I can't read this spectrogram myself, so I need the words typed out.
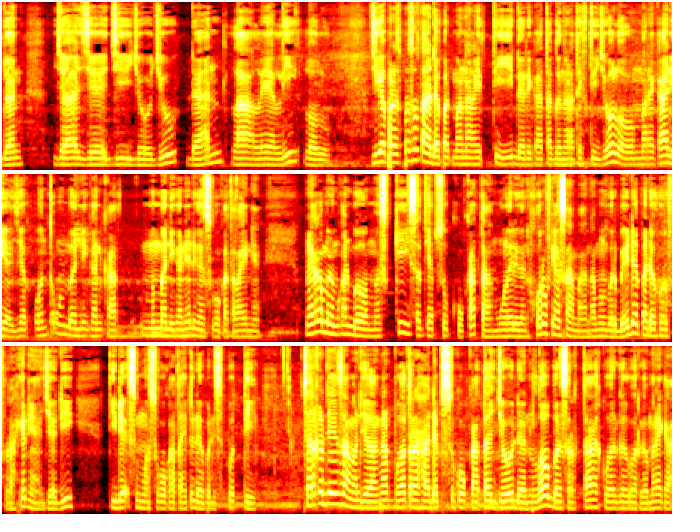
dan ja, je, ji, joju dan la, le, li, lolu. Jika para peserta dapat meneliti dari kata generatif tijolo, mereka diajak untuk membandingkan kat, membandingkannya dengan suku kata lainnya. Mereka akan menemukan bahwa meski setiap suku kata mulai dengan huruf yang sama namun berbeda pada huruf terakhirnya, jadi tidak semua suku kata itu dapat disebut ti. Cara kerja yang sama dijalankan pula terhadap suku kata jo dan lo beserta keluarga-keluarga mereka.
